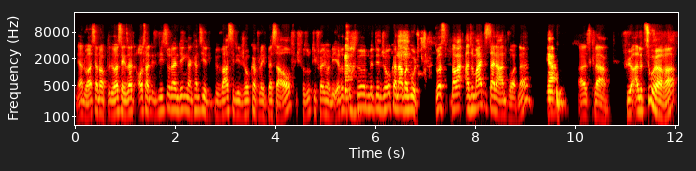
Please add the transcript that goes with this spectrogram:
ja, du hast ja noch, du hast ja gesagt, Ausland ist nicht so dein Ding, dann kannst du, bewahrst du die Joker vielleicht besser auf. Ich versuche die vielleicht auch in die Irre zu Ja. führen mit den Jokern, aber gut. Du hast, also meint ist deine Antwort, ne? Ja. Alles klar. Für alle Zuhörer,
